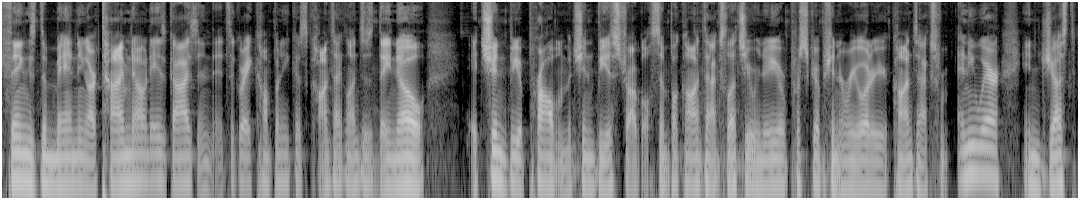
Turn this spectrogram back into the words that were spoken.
things demanding our time nowadays, guys. And it's a great company because contact lenses, they know it shouldn't be a problem. It shouldn't be a struggle. Simple Contacts lets you renew your prescription and reorder your contacts from anywhere in just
